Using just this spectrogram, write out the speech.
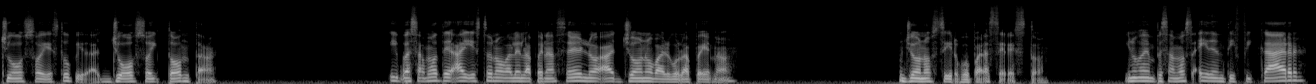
yo soy estúpida, yo soy tonta. Y pasamos de, ay, esto no vale la pena hacerlo, a yo no valgo la pena. Yo no sirvo para hacer esto y nos empezamos a identificar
